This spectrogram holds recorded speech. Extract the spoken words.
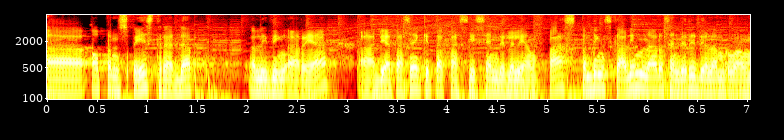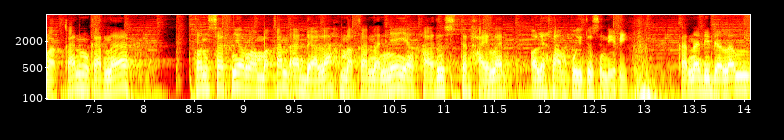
uh, open space terhadap living area. Uh, di atasnya kita kasih chandelier yang pas. Penting sekali menaruh chandelier dalam ruang makan karena konsepnya ruang makan adalah makanannya yang harus terhighlight oleh lampu itu sendiri. Karena di dalam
